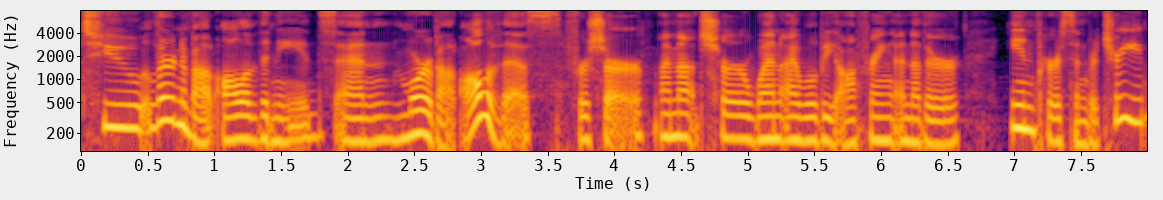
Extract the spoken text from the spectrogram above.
To learn about all of the needs and more about all of this, for sure, I'm not sure when I will be offering another in person retreat.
